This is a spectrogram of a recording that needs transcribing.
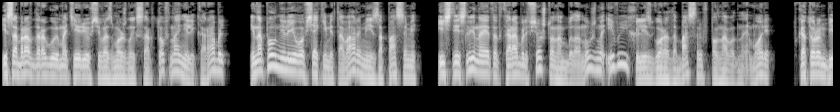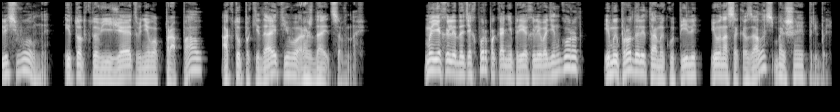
и, собрав дорогую материю всевозможных сортов, наняли корабль и наполнили его всякими товарами и запасами, и снесли на этот корабль все, что нам было нужно, и выехали из города Басры в полноводное море, в котором бились волны, и тот, кто въезжает в него, пропал, а кто покидает его, рождается вновь. Мы ехали до тех пор, пока не приехали в один город, и мы продали там и купили, и у нас оказалась большая прибыль.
